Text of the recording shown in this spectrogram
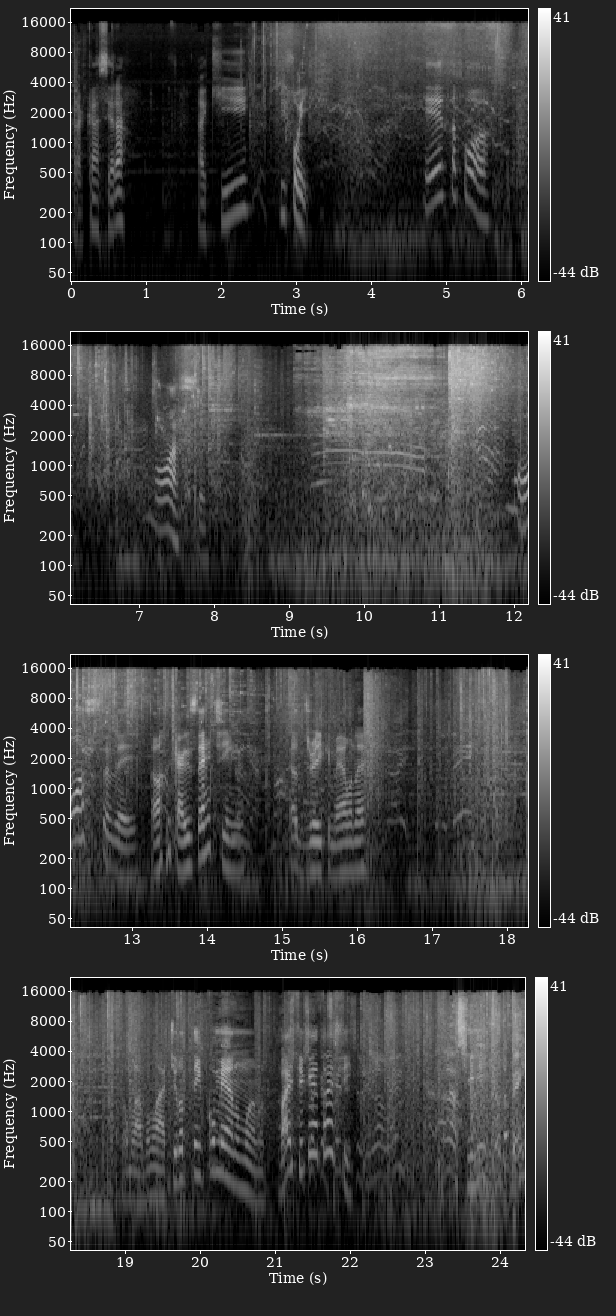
Pra cá, será? Aqui. E foi. Eita, pô. Nossa. Nossa, velho. Ó, caiu certinho. É o Drake mesmo, né? Vamos lá, vamos lá. Tiroteio comendo, mano. Vai, fica aí atrás, filho. Ah, sim, eu também.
